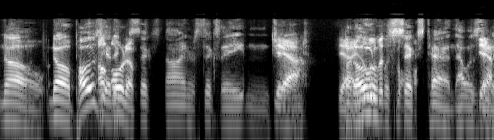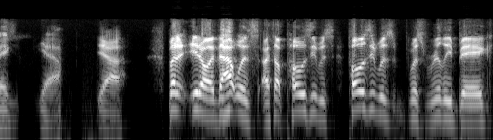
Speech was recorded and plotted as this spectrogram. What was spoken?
No, no, Posey Oh, I think Odom. was six nine or six eight and change. yeah, yeah, but he's a little Odom was six ten. That was Yes. the big, yeah. Yeah. But you know that was I thought Posey was Posey was was really big,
